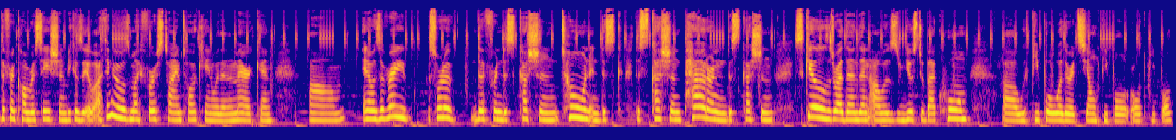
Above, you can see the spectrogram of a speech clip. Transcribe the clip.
different conversation because it, I think it was my first time talking with an American, um, and it was a very sort of different discussion tone and dis- discussion pattern, and discussion skills rather than I was used to back home. Uh, with people, whether it's young people or old people.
